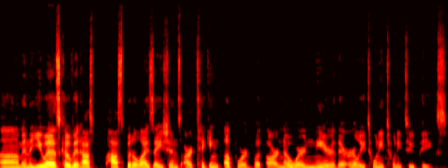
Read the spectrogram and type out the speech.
Um, in the U.S., COVID hosp- hospitalizations are ticking upward, but are nowhere near their early 2022 peaks.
